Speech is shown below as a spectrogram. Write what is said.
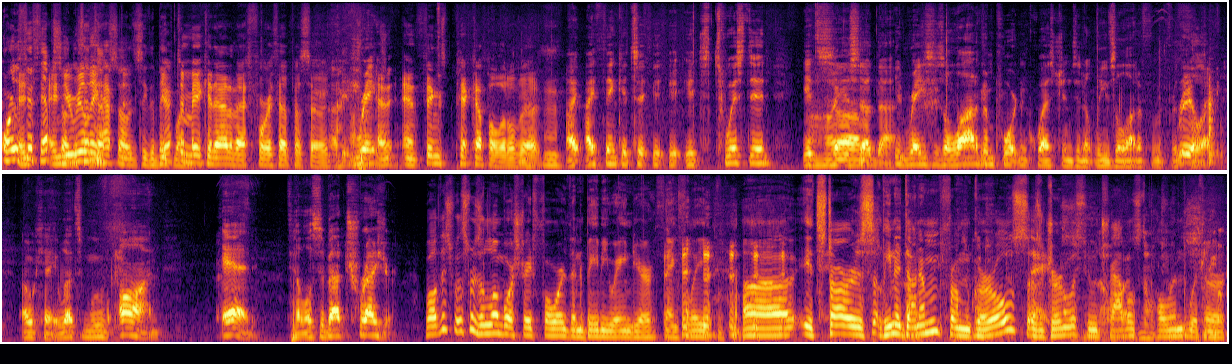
or the And, fifth episode. and you the really have to, episode is like the you big have to make it out of that fourth episode, Ra- and, and things pick up a little bit. I, I think it's a, it, it- it's twisted. It's Uh-huh, you um, said that. it raises a lot of important questions, and it leaves a lot of food for Really? thought. Okay, let's move on. Ed, tell us about Treasure. Well, this, this was a little more straightforward than a Baby Reindeer, thankfully. uh, it stars Lena Dunham from Girls as a journalist who travels to Poland with her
